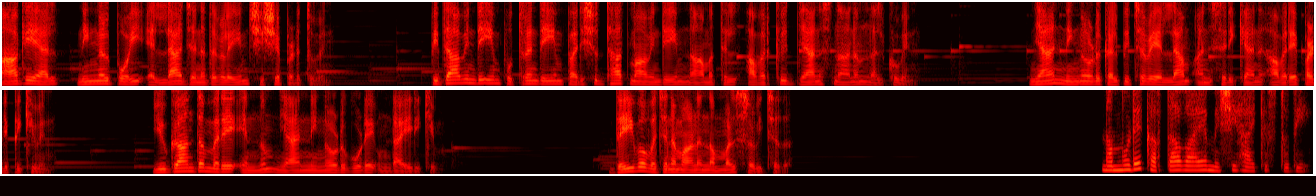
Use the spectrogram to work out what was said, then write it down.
ആകയാൽ നിങ്ങൾ പോയി എല്ലാ ജനതകളെയും ശിഷ്യപ്പെടുത്തുവിൻ. പിതാവിന്റെയും പുത്രന്റെയും പരിശുദ്ധാത്മാവിന്റെയും നാമത്തിൽ അവർക്ക് ജ്ഞാനസ്നാനം നൽകുവിൻ. ഞാൻ നിങ്ങളോട് കൽപ്പിച്ചവയെല്ലാം അനുസരിക്കാൻ അവരെ പഠിപ്പിക്കുവിൻ. യുഗാന്തം വരെ എന്നും ഞാൻ നിങ്ങളോടുകൂടെ ഉണ്ടായിരിക്കും. ദൈവവചനമാണ് നമ്മൾ ശ്രവിച്ചത്. നമ്മുടെ കർത്താവായ മിഷിഹായ്ക്ക് സ്തുതി.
